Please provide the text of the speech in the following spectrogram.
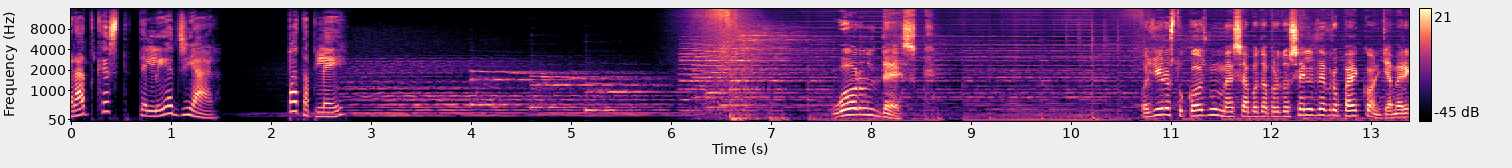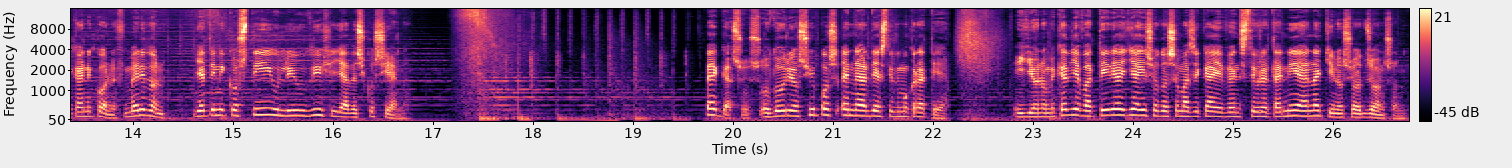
radcast.gr. Πάτα play. World Desk Ο γύρος του κόσμου μέσα από τα πρωτοσέλιδα ευρωπαϊκών και αμερικανικών εφημερίδων για την 20η Ιουλίου 2021. Πέγκασους, ο δούριος ύπος ενάντια στη δημοκρατία. Υγειονομικά διαβατήρια για είσοδο σε μαζικά events στη Βρετανία ανακοίνωσε ο Τζόνσον.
